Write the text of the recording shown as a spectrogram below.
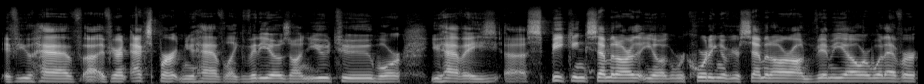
If you have, uh, if you're an expert and you have like videos on YouTube or you have a uh, speaking seminar that you know, recording of your seminar on Vimeo or whatever,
